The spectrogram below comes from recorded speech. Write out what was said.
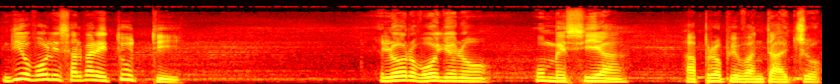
Dio vuole salvare tutti e loro vogliono un Messia a proprio vantaggio.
